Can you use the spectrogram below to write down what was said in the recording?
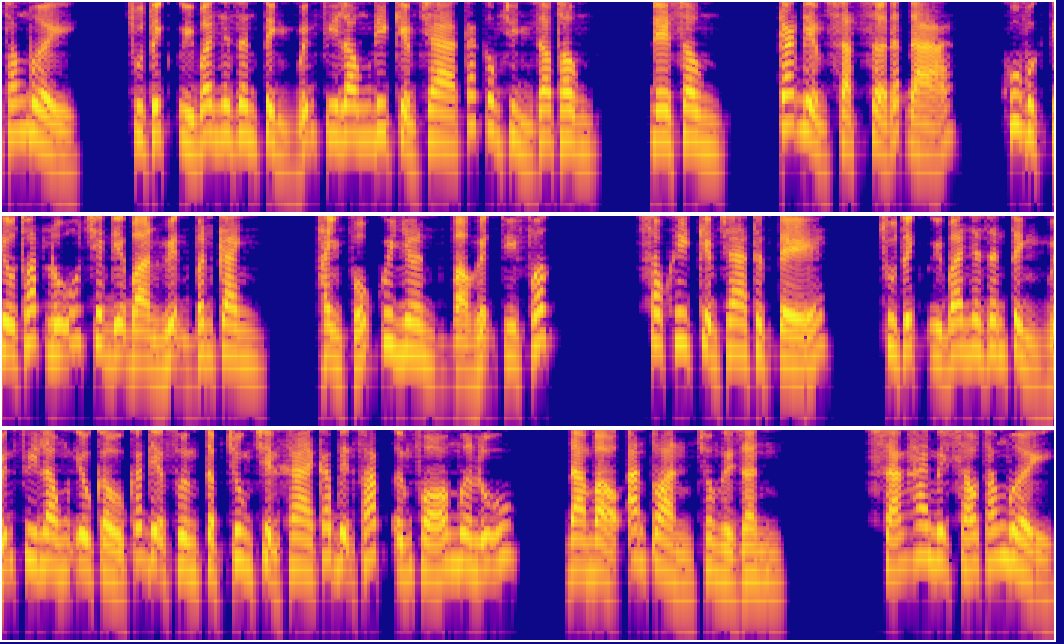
tháng 10, Chủ tịch Ủy ban nhân dân tỉnh Nguyễn Phi Long đi kiểm tra các công trình giao thông, đê sông, các điểm sạt sở đất đá, khu vực tiêu thoát lũ trên địa bàn huyện Vân Canh, thành phố Quy Nhơn và huyện Tuy Phước. Sau khi kiểm tra thực tế, Chủ tịch Ủy ban nhân dân tỉnh Nguyễn Phi Long yêu cầu các địa phương tập trung triển khai các biện pháp ứng phó mưa lũ, đảm bảo an toàn cho người dân. Sáng 26 tháng 10,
